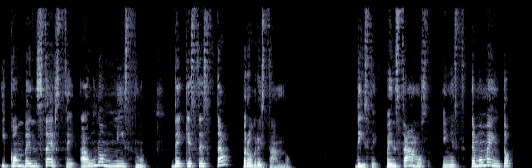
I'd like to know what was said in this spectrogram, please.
y convencerse a uno mismo de que se está progresando. Dice, pensamos en este momento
